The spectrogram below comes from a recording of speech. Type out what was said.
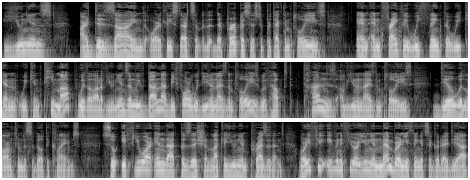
unions are designed, or at least their purpose is to protect employees and and frankly we think that we can we can team up with a lot of unions and we've done that before with unionized employees. We've helped tons of unionized employees deal with long-term disability claims. So if you are in that position like a union president or if you even if you're a union member and you think it's a good idea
